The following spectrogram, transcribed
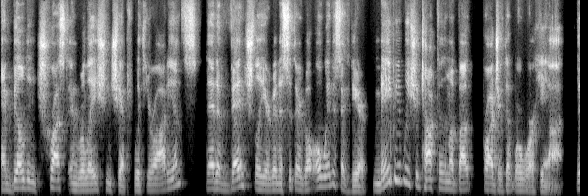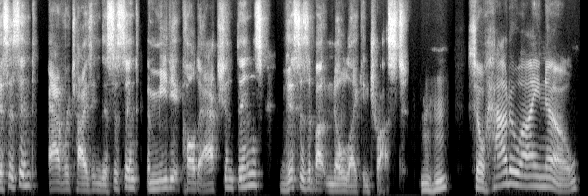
and building trust and relationships with your audience that eventually are going to sit there and go, oh, wait a second here. Maybe we should talk to them about project that we're working on. This isn't advertising. This isn't immediate call to action things. This is about know, like, and trust. Mm-hmm. So, how do I know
